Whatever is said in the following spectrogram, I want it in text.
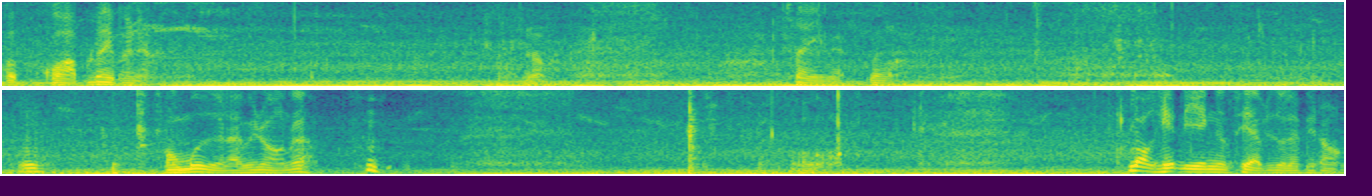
กรอบกรอบๆเลยปะเนี่ยเนาะใส่แบบเบิ่งอืมเอามืออะไรพี่น้องเด้อโอ้ลองเฮ็ดเองกันเสียบอยู่เลยพี่น้อง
